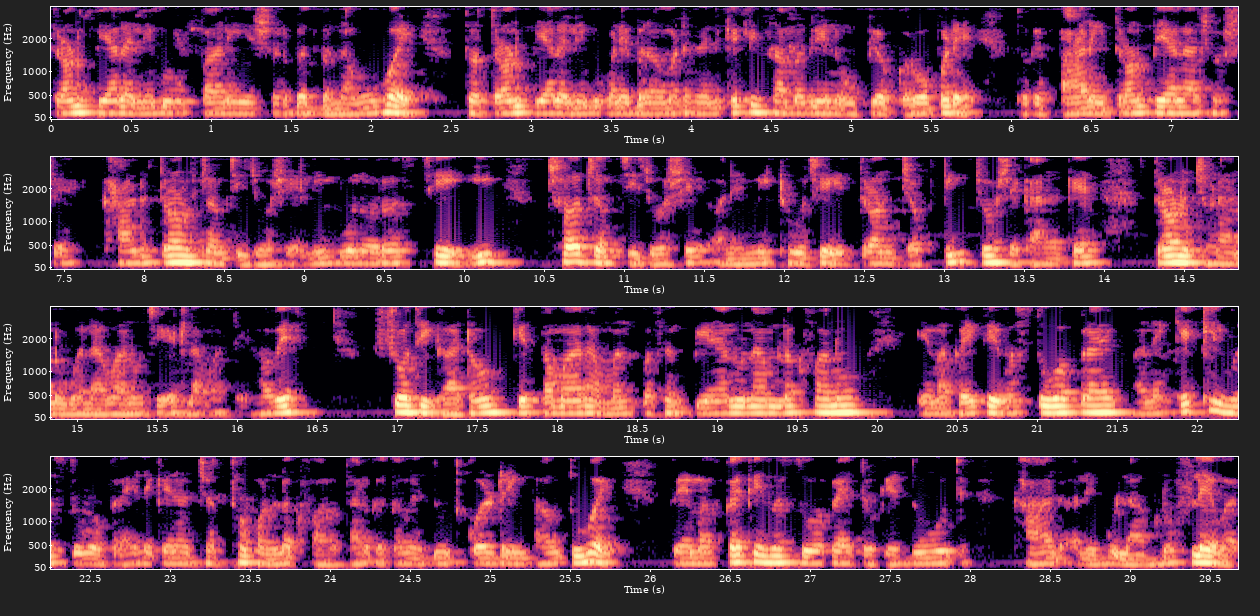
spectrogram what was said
ત્રણ પ્યાલા લીંબુ પાણી શરબત બનાવવું હોય તો ત્રણ પ્યાલા લીંબુ પાણી બનાવવા માટે તેને કેટલી સામગ્રીનો ઉપયોગ કરવો પડે? તો કે પાણી ત્રણ પ્યાલા જોશે, ખાંડ ત્રણ ચમચી જોશે, લીંબુનો રસ છે એ છ ચમચી જોશે અને મીઠું છે એ ત્રણ ચપટી જોશે કારણ કે ત્રણ જણાનું બનાવવાનું છે એટલા માટે. હવે શોધી કાઢો કે તમારા મનપસંદ પીણાનું નામ લખવાનું, એમાં કઈ કઈ વસ્તુ વપરાય અને કેટલી વસ્તુ વપરાય? એટલે કે એનો જથ્થો પણ લખવાનો. ધારો કે તમને દૂધ કોલ્ડ ડ્રિંક ભાવતું હોય, તો એમાં કઈ કઈ વસ્તુ વપરાય? તો કે દૂધ, ખાંડ અને ગુલાબનું ફ્લેવર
